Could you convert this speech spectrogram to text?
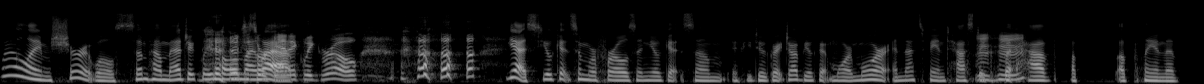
well i'm sure it will somehow magically fall in my Just lap organically grow. yes, you'll get some referrals and you'll get some, if you do a great job, you'll get more and more. And that's fantastic. But Mhm. have a, a plan of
